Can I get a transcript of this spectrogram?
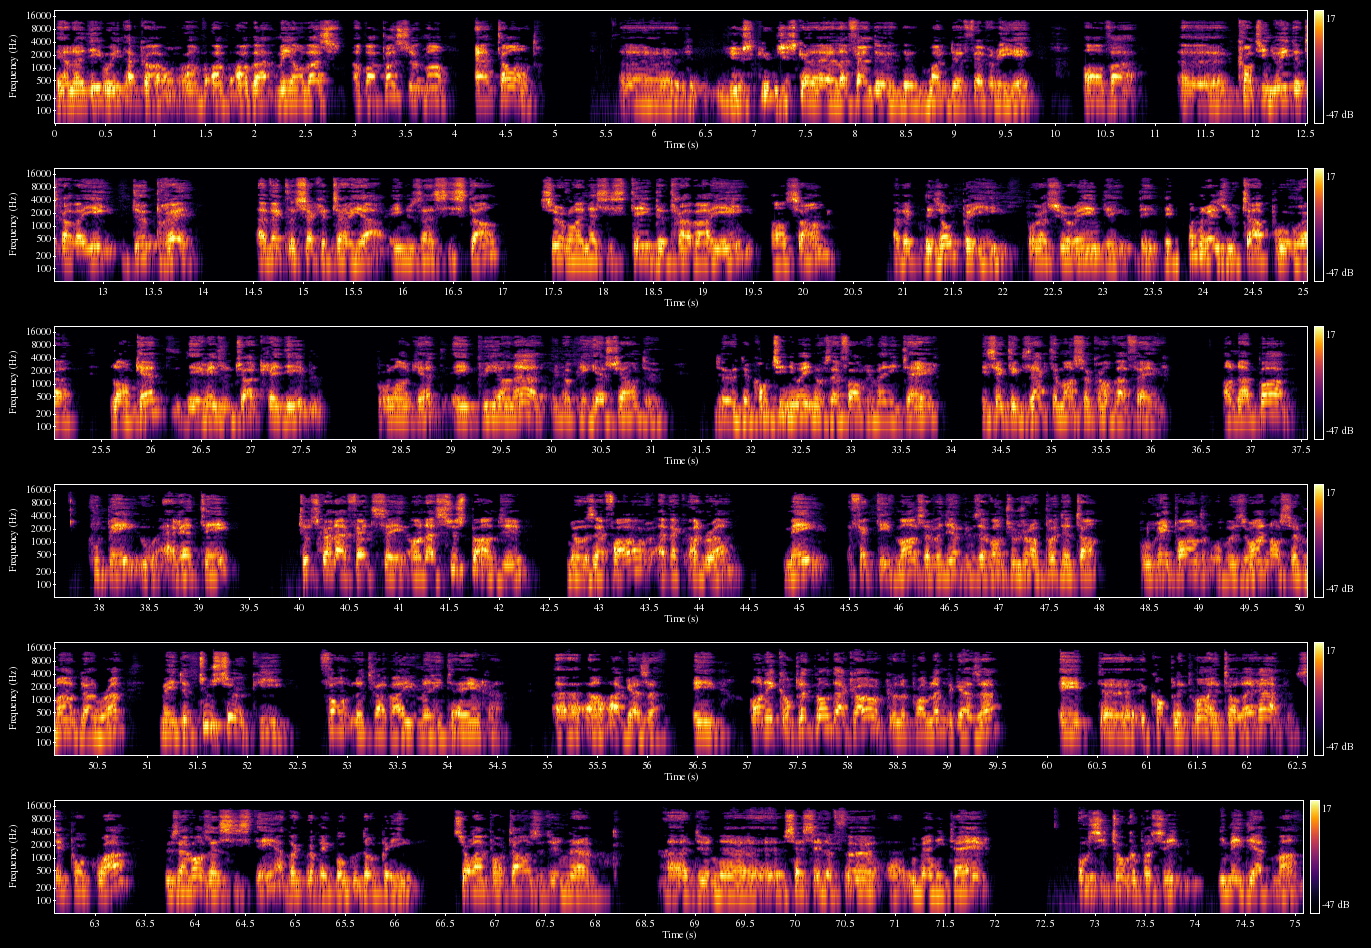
Et on a dit, oui, d'accord, on, on, on, va, mais on va, on va pas seulement attendre euh, jusqu'à la fin du mois de février, on va euh, continuer de travailler de près avec le secrétariat et nous insistons sur la nécessité de travailler ensemble avec les autres pays pour assurer mm-hmm. des, des, des, bons résultats pour euh, l'enquête, des résultats crédibles pour l'enquête. Et puis, on a une obligation de, de, de continuer nos efforts humanitaires et c'est exactement ce qu'on va faire. On n'a pas coupé ou arrêté. Tout ce qu'on a fait, c'est on a suspendu nos efforts avec UNRWA, mais effectivement, ça veut dire que nous avons toujours un peu de temps pour répondre aux besoins non seulement d'UNRWA, mais de tous ceux qui font le travail humanitaire euh, à, Gaza. Et on est complètement d'accord que le problème de Gaza est euh, complètement intolérable. C'est pourquoi nous avons insisté avec, beaucoup d'autres pays sur l'importance d'une euh, euh, cessez-le-feu humanitaire aussitôt que possible, immédiatement,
